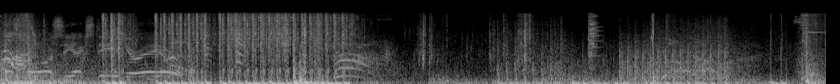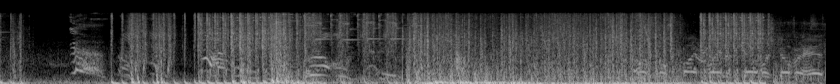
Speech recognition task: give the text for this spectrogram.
Hostile RCXD in your AO. Hostile spy plane established overhead.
